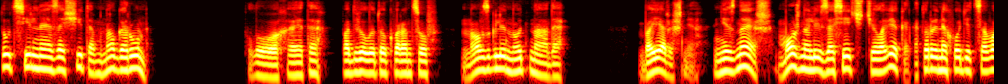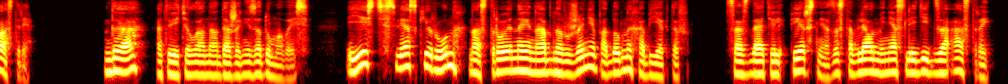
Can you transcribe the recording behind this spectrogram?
«Тут сильная защита, много рун». «Плохо это», подвел итог Воронцов. Но взглянуть надо. Боярышня, не знаешь, можно ли засечь человека, который находится в Астре? Да, ответила она, даже не задумываясь. Есть связки рун, настроенные на обнаружение подобных объектов. Создатель перстня заставлял меня следить за Астрой.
